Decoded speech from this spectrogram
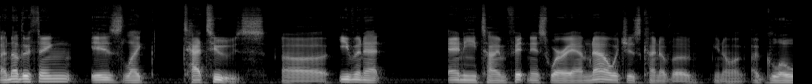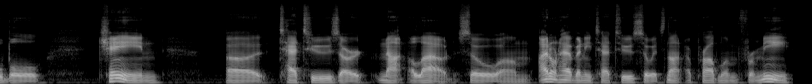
another thing is like tattoos. Uh, even at Anytime Fitness, where I am now, which is kind of a you know a, a global chain, uh, tattoos are not allowed. So um, I don't have any tattoos, so it's not a problem for me.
